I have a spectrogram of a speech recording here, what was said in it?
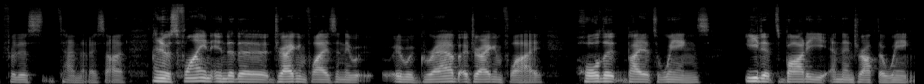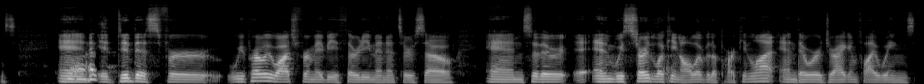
for this time that I saw it, and it was flying into the dragonflies, and they w- it would grab a dragonfly, hold it by its wings, eat its body, and then drop the wings. And What? it did this for we probably watched for maybe 30 minutes or so. And so there and we started looking all over the parking lot and there were dragonfly wings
